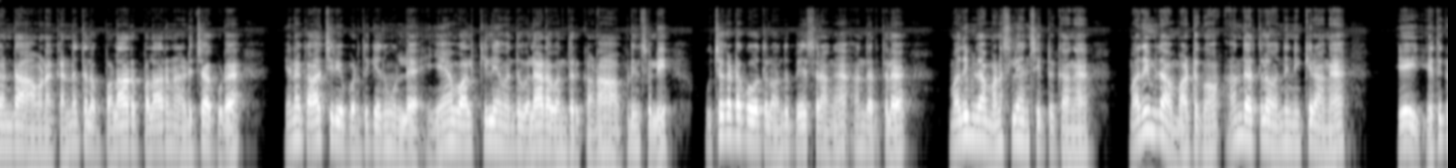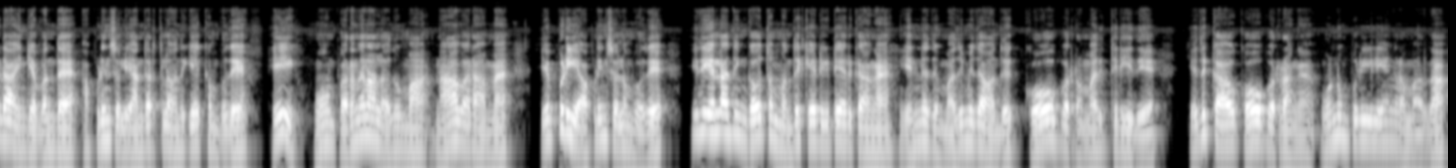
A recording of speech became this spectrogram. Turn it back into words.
கண்டா அவனை கன்னத்தில் பலாறு பலாறுன்னு அடித்தா கூட எனக்கு ஆச்சரியப்படுறதுக்கு எதுவும் இல்லை. என் வாழ்க்கையிலே வந்து விளையாட வந்திருக்கானா? அப்படின்னு சொல்லி உச்சக்கட்ட கோவத்தில் வந்து பேசுகிறாங்க அந்த இடத்துல மதுமிதா மனசுலேயே அனுப்பிச்சிட்டு இருக்காங்க. மதுமிதா மாட்டுக்கும் அந்த இடத்துல வந்து நிற்கிறாங்க ஏய் எதுக்குடா இங்கே வந்த? அப்படின்னு சொல்லி அந்த இடத்துல வந்து கேட்கும்போது ஏய் உன் பிறந்தநாள் அதுவுமா நான் வராமல் எப்படி? அப்படின்னு சொல்லும்போது இது எல்லாத்தையும் கௌதம் வந்து கேட்டுக்கிட்டே இருக்காங்க. என்னது? மதுமிதா வந்து கோவப்படுற மாதிரி தெரியுது. எதுக்காக கோவப்படுறாங்க? ஒன்றும் புரியலையேங்கிற மாதிரி தான்.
